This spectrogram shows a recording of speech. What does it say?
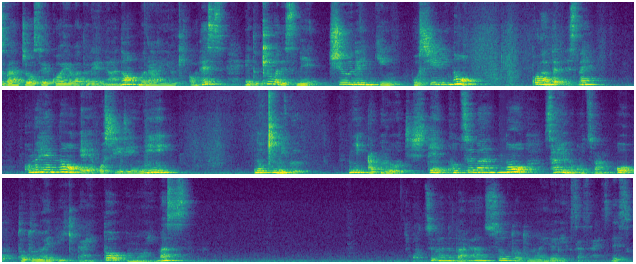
骨盤調整声ヨガトレーナーの村井由紀子です。えっ、と今日はですね、中殿筋、お尻のこの辺りですね。この辺の、えーお尻にの筋肉にアプローチして骨盤の左右の骨盤を整えていきたいと思います。骨盤のバランスを整えるエクササイズです。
